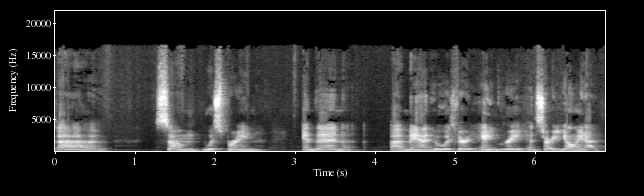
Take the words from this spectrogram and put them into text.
uh, some whispering, and then a man who was very angry and started yelling at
